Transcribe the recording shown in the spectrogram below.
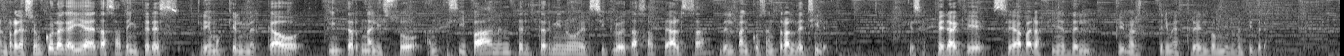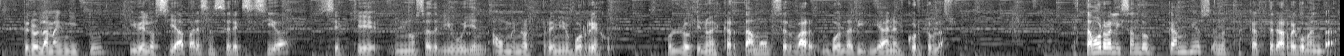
En relación con la caída de tasas de interés, creemos que el mercado internalizó anticipadamente el término del ciclo de tasas de alza del Banco Central de Chile, que se espera que sea para fines del primer trimestre del 2023. Pero la magnitud y velocidad parecen ser excesivas si es que no se atribuyen a un menor premio por riesgo, por lo que no descartamos observar volatilidad en el corto plazo. Estamos realizando cambios en nuestras carteras recomendadas,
